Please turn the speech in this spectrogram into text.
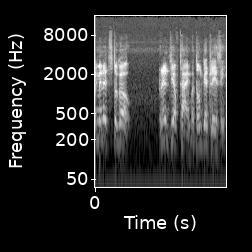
Five minutes to go. Plenty of time, but don't get lazy.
